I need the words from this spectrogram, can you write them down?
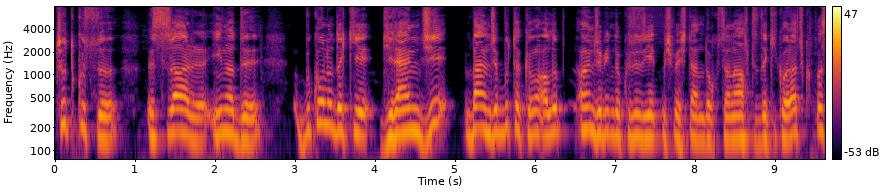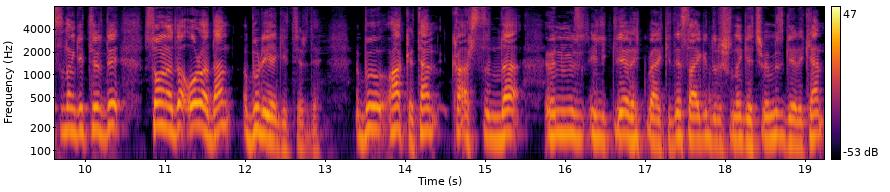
tutkusu, ısrarı, inadı, bu konudaki direnci bence bu takımı alıp önce 1975'ten 96'daki Koraç Kupası'na getirdi. Sonra da oradan buraya getirdi. Bu hakikaten karşısında önümüz ilikleyerek belki de saygı duruşuna geçmemiz gereken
